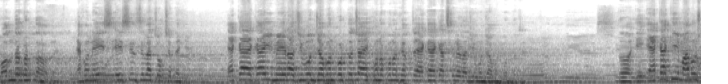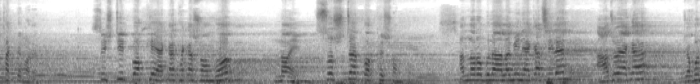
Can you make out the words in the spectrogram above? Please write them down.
বন্ধ করতে হবে। এখন এই এই সিলসিলা চলছে দেখি। একা একাই মেয়েরা জীবনযাপন করতে চায়, কোনো কোনো ক্ষেত্রে একা একা ছেলেরা জীবনযাপন করতে চায়। তো এই একাকী মানুষ থাকতে পারে। সৃষ্টির পক্ষে একা থাকা সম্ভব নয়, স্রষ্টার পক্ষে সম্ভব। আল্লাহ রবুল্লা আলমিন একা ছিলেন, আজও একা। যখন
